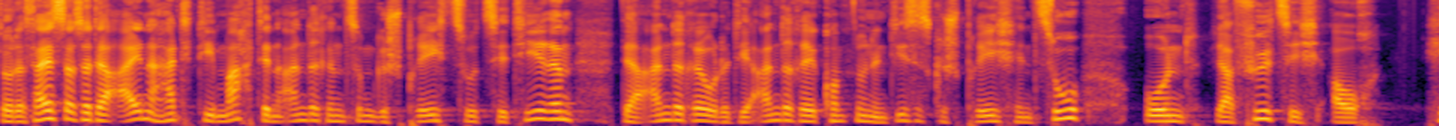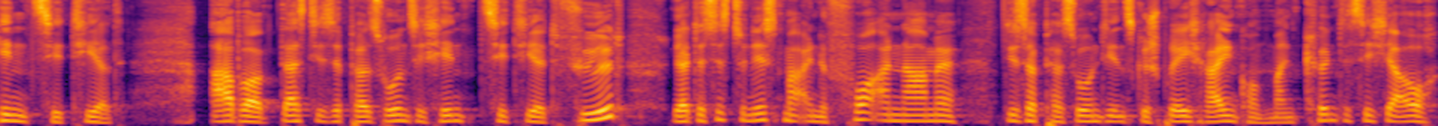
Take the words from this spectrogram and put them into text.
So, das heißt also, der eine hat die Macht, den anderen zum Gespräch zu zitieren, der andere oder die andere kommt nun in dieses Gespräch hinzu und ja, fühlt sich auch hinzitiert. Aber dass diese Person sich hinzitiert fühlt, ja, das ist zunächst mal eine Vorannahme dieser Person, die ins Gespräch reinkommt. Man könnte sich ja auch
